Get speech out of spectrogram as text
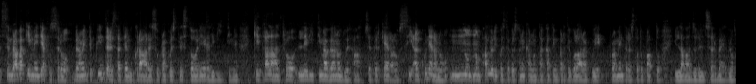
sembrava che i media fossero veramente più interessati a lucrare sopra queste storie delle vittime che tra l'altro le vittime avevano due facce perché erano sì, alcuni erano non, non, parlo di queste persone che hanno attaccato in particolare a cui probabilmente era stato fatto il lavaggio del cervello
